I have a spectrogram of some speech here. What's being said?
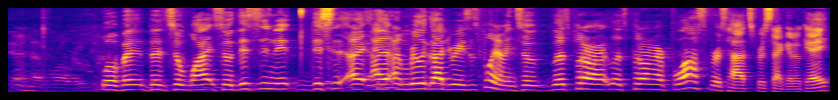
They'll have moral agency. Well, but but so why? So this isn't it. This is. I, I I'm really glad you raised this point. I mean, so let's put our let's put on our philosophers hats for a second, okay?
